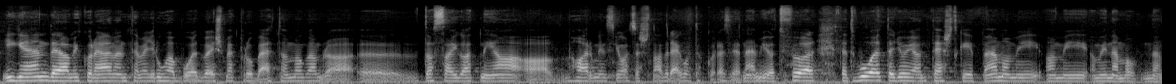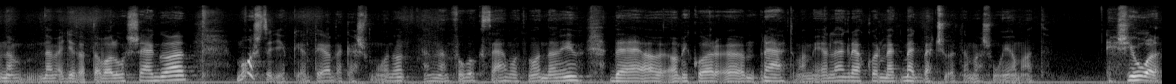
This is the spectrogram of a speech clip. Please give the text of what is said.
igen, de amikor elmentem egy ruhaboltba és megpróbáltam magamra ö, taszajgatni a, a 38-as nadrágot, akkor azért nem jött föl. Tehát volt egy olyan testképem, ami, ami, ami nem, a- nem, nem, nem egyezett a valósággal. Most egyébként érdekes módon, nem, nem fogok számot mondani, de amikor ráálltam a mérlegre, akkor meg, megbecsültem a súlyomat. És jól.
